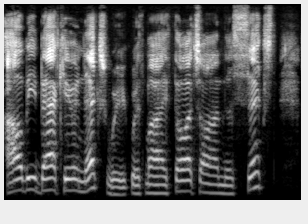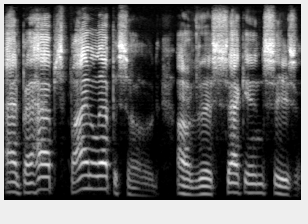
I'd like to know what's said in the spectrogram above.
I'll be back here next week with my thoughts on the sixth and perhaps final episode of this second season.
